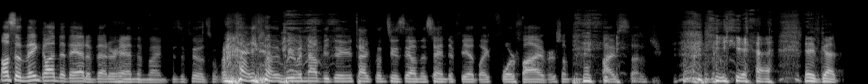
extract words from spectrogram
Also, thank God that they had a better hand than mine. Because if it was, you know, we would not be doing a tactical Tuesday on this hand if we had like four five or something, five seven. yeah, they've got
